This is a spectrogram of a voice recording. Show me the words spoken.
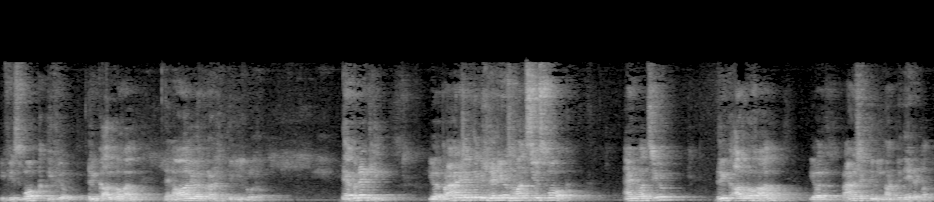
If you smoke, if you drink alcohol, then all your prana shakti will go down. Definitely, your prana shakti will reduce once you smoke, and once you drink alcohol, your prana shakti will not be there at all.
